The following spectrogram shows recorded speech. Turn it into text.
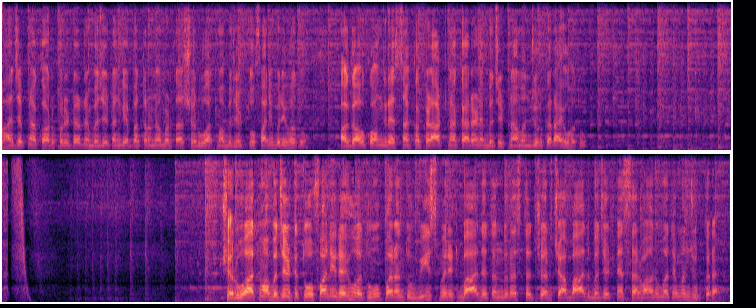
ભાજપના કોર્પોરેટરને બજેટ અંગે પત્ર ન મળતા શરૂઆતમાં બજેટ તોફાની બન્યું હતું. અગાઉ કોંગ્રેસના કકડાટના કારણે બજેટ નામંજૂર કરાયું હતું. શરૂઆતમાં બજેટ તોફાની રહ્યું હતું, પરંતુ વીસ મિનિટ બાદ, તંદુરસ્ત ચર્ચા બાદ બજેટને સર્વાનુમતે મંજૂર કરાયું.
